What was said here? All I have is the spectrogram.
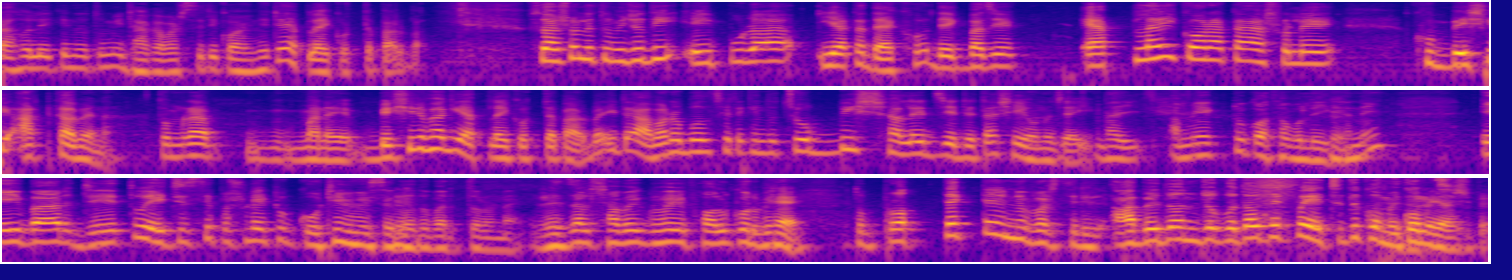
তাহলে কিন্তু তুমি ঢাকা ভার্সিটি কমিউনিটি অ্যাপ্লাই করতে পারবা। সো আসলে তুমি যদি এই পুরা ইয়াটা দেখো, দেখবা যে অ্যাপ্লাই করাটা আসলে খুব বেশি আটকাবে না। তোমরা মানে বেশিরভাগই অ্যাপ্লাই করতে পারবে। এটা আবারও বলছি এটা কিন্তু চব্বিশ সালের যে ডেটা সেই অনুযায়ী। ভাই আমি একটু কথা বলি এখানে। এইবার যেহেতু এইচএসসি প্রশ্নটা একটু কঠিন হয়েছে গতবার তুলনায়। রেজাল্ট স্বাভাবিকভাবে ফল করবে। হ্যাঁ। তো প্রত্যেকটা ইউনিভার্সিটির আবেদন যোগ্যতাও দেখবে এইচএসসি কমে কমে আসবে।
